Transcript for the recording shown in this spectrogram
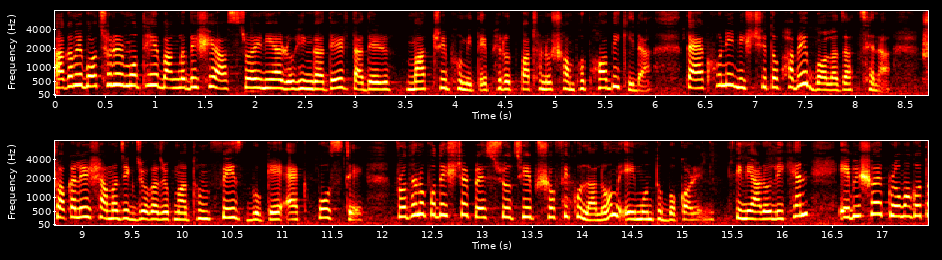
আগামী বছরের মধ্যে বাংলাদেশে আশ্রয় নেওয়া রোহিঙ্গাদের তাদের মাতৃভূমিতে ফেরত পাঠানো সম্ভব হবে কিনা তা এখনই নিশ্চিতভাবে বলা যাচ্ছে না। সকালে সামাজিক যোগাযোগ মাধ্যম ফেসবুকে এক পোস্টে প্রধান উপদেষ্টার প্রেস সচিব শফিকুল আলম এই মন্তব্য করেন। তিনি আরও লিখেন, এ বিষয়ে ক্রমাগত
